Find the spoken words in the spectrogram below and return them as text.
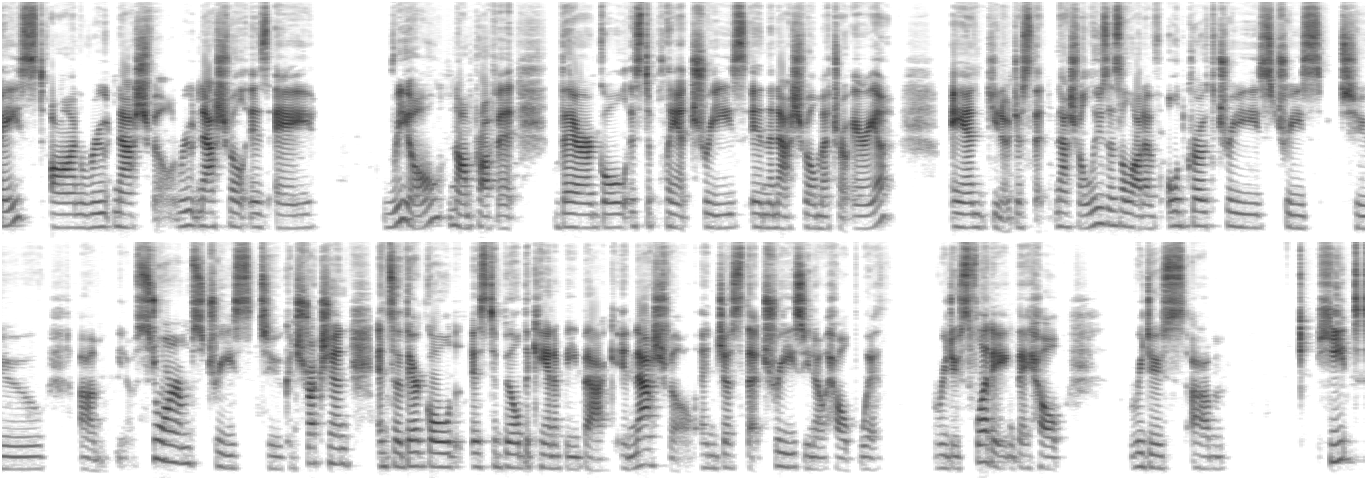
based on Root Nashville. Root Nashville is a real nonprofit. Their goal is to plant trees in the Nashville metro area. And, you know, just that Nashville loses a lot of old growth trees, trees to um, you know storms trees to construction and so their goal is to build the canopy back in nashville and just that trees you know help with reduce flooding. They help reduce um, heat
